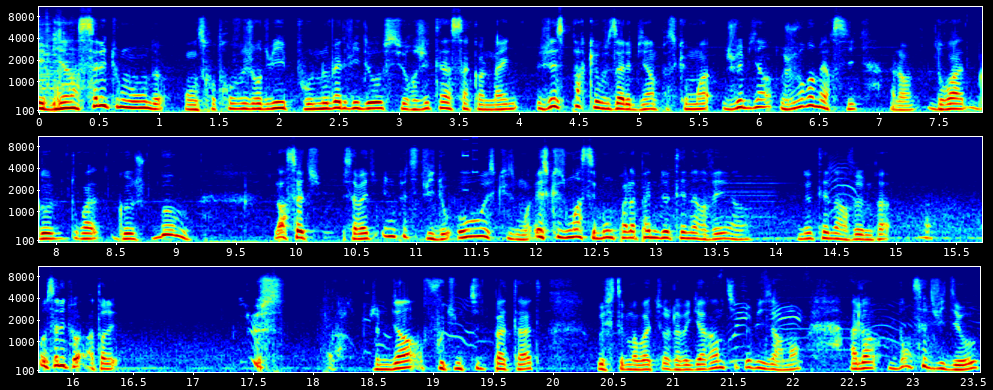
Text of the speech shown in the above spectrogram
Eh bien, salut tout le monde On se retrouve aujourd'hui pour une nouvelle vidéo sur GTA 5 Online. J'espère que vous allez bien, parce que moi, je vais bien, je vous remercie. Alors, droite, gauche, droite, gauche, boum Alors, ça, ça va être une petite vidéo. Oh, excuse-moi, excuse-moi, c'est bon, pas la peine de t'énerver. Hein. Ne t'énerve pas. Oh, salut toi Attendez. J'aime bien foutre une petite patate. Oui, c'était ma voiture, je l'avais garée un petit peu bizarrement. Alors, dans cette vidéo,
